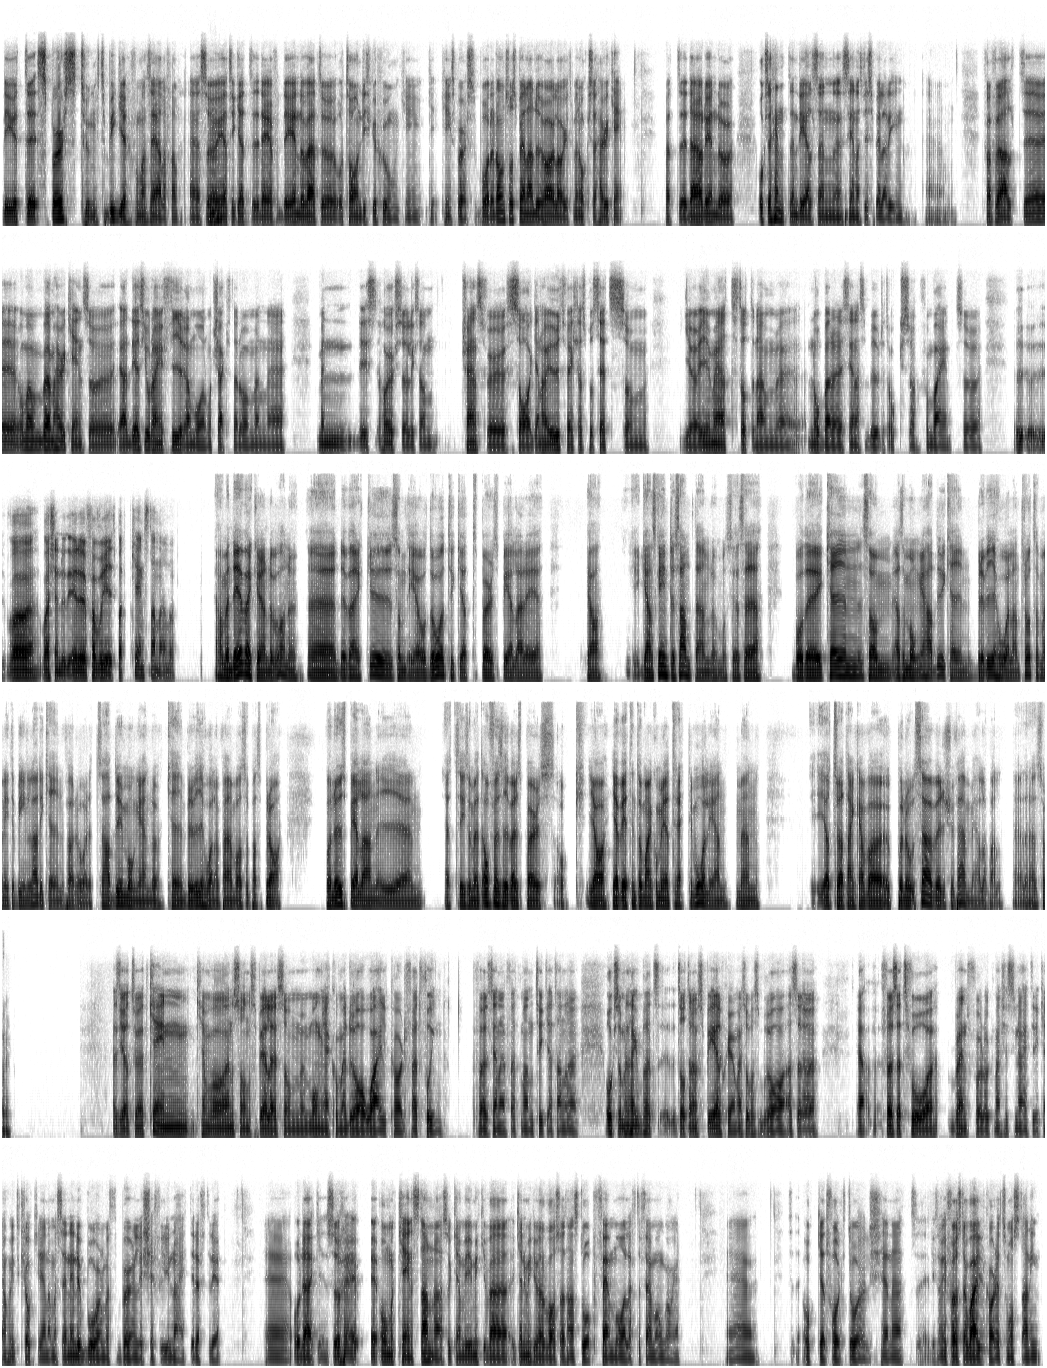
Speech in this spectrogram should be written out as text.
Det är ju ett eh, Spurs-tungt bygge får man säga i alla fall. Eh, så mm. jag tycker att det är, det är ändå värt att, att, ta en diskussion kring, kring Spurs. Både de två spelarna du har i laget men också Harry Kane. För att eh, där har det ändå också hänt en del sen senast vi spelade in. Ehm, framförallt om man börjar med Harry Kane så ja, dels gjorde han ju fyra mål mot Shakhtar då men, men det har ju också liksom transfer-sagan har ju utvecklats på ett sätt som gör i och med att Tottenham eh, nobbade det senaste budet också från Bayern. Så eh, vad, vad känner du, är det favorit på att Kane stannar ändå? Ja men det verkar ändå vara nu. Eh, det verkar ju som det och då tycker jag att Spurs-spelare är ja, ganska intressanta ändå måste jag säga. Både Kane som, alltså många hade ju Kane bredvid Håland trots att man inte bindlade Kane förra året så hade ju många ändå Kane bredvid Håland för han var så pass bra. Och nu spelar han i eh, ett, liksom ett offensivare Spurs och ja, jag vet inte om han kommer göra 30 mål igen, men jag tror att han kan vara upp och nosa över 25 i alla fall eh, den här säsongen. Alltså jag tror att Kane kan vara en sån spelare som många kommer dra wildcard för att få in förr eller senare för att man tycker att han är också med tanke på att Tottenhams spelschema är så pass bra. Alltså ja, första två Brentford och Manchester United är kanske inte klockrena, men sen är det Bournemouth, Burnley, Sheffield United efter det. Eh, och där, så eh, eh, om Kane stannar så kan, vi mycket väl, kan det mycket väl vara så att han står på fem mål efter fem omgångar. Eh, och att folk då känner att eh, liksom, i första wildcardet så måste han in.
